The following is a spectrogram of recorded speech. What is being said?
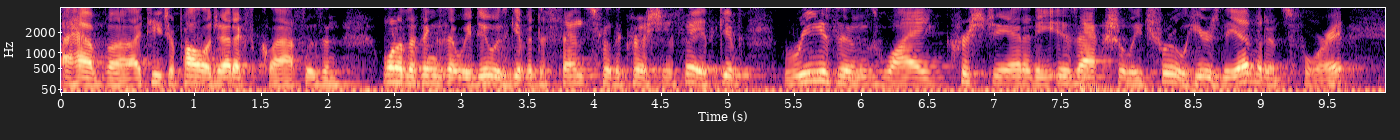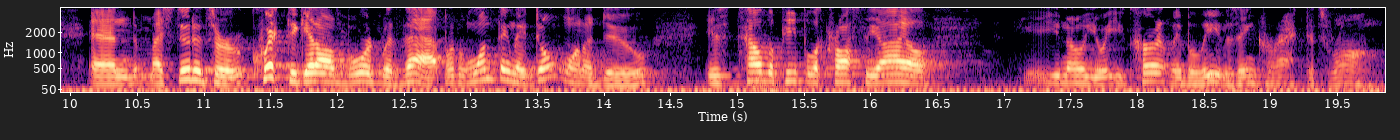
I have uh, I teach apologetics classes, and one of the things that we do is give a defense for the Christian faith, give reasons why Christianity is actually true. Here's the evidence for it, and my students are quick to get on board with that. But the one thing they don't want to do is tell the people across the aisle, you know, you, what you currently believe is incorrect. It's wrong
